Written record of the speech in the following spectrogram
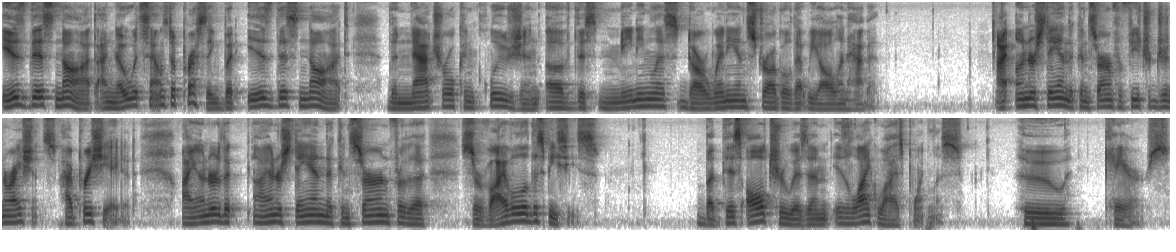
Is this not, I know it sounds depressing, but is this not the natural conclusion of this meaningless Darwinian struggle that we all inhabit? I understand the concern for future generations. I appreciate it. I under the I understand the concern for the survival of the species. But this altruism is likewise pointless. Who cares?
